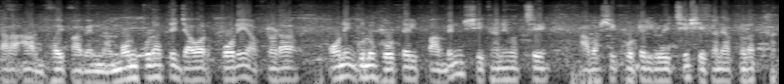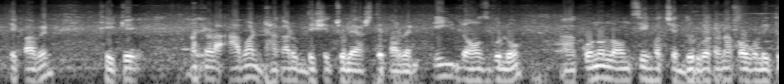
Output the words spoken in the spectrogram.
তারা আর ভয় পাবেন না। মনপুরাতে যাওয়ার পরে আপনারা অনেকগুলো হোটেল পাবেন। সেখানে হচ্ছে আবাসিক হোটেল রয়েছে, সেখানে আপনারা থাকতে পাবেন। থেকে আপনারা আবার ঢাকার উদ্দেশ্যে চলে আসতে পারবেন। এই লঞ্চগুলো কোনো লঞ্চই হচ্ছে দুর্ঘটনা কবলিত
